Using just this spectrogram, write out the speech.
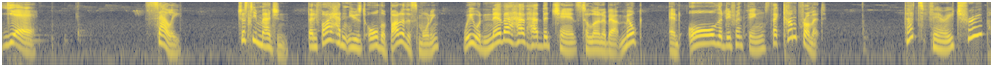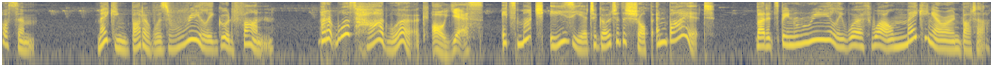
Yeah. Sally, just imagine that if I hadn't used all the butter this morning, we would never have had the chance to learn about milk and all the different things that come from it. That's very true, Possum. Making butter was really good fun. But it was hard work. Oh, yes. It's much easier to go to the shop and buy it. But it's been really worthwhile making our own butter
